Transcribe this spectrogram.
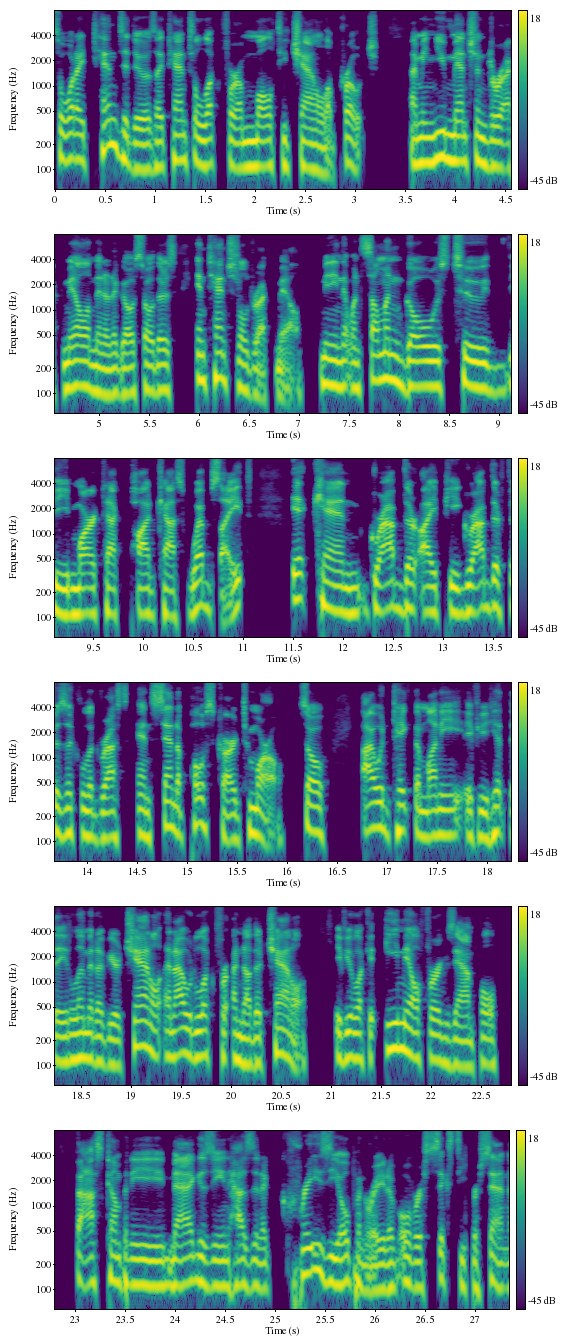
So what I tend to do is I tend to look for a multi-channel approach. I mean, you mentioned direct mail a minute ago. So there's intentional direct mail, meaning that when someone goes to the Martech podcast website, it can grab their IP, grab their physical address, and send a postcard tomorrow. So I would take the money if you hit the limit of your channel and I would look for another channel. If you look at email, for example, Fast Company magazine has a crazy open rate of over 60%,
